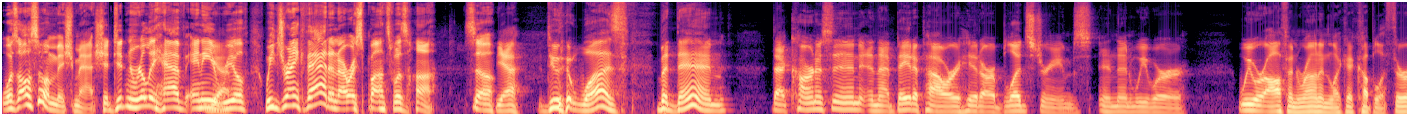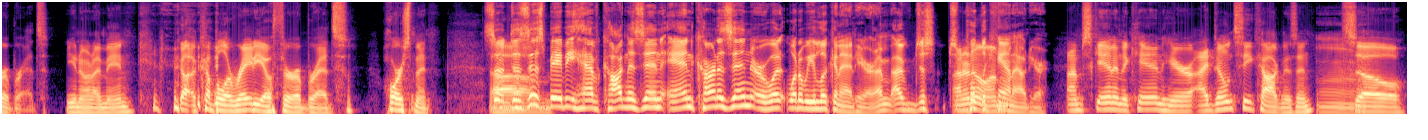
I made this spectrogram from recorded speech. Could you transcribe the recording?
was also a mishmash. It didn't really have any Yeah. real. We drank that, and our response was, huh. So, Yeah, dude, it was. But then that carnosine and that beta power hit our bloodstreams, and then we were we were off and running like a couple of thoroughbreds. You know what I mean? Got a couple of radio thoroughbreds, horsemen. So does Um, this baby have cognizin and carnosine, or what, what are we looking at here? I'm, I've just I pulled know, the can I'm- out here. I'm scanning the can here. I don't see cognizin, Mm. so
